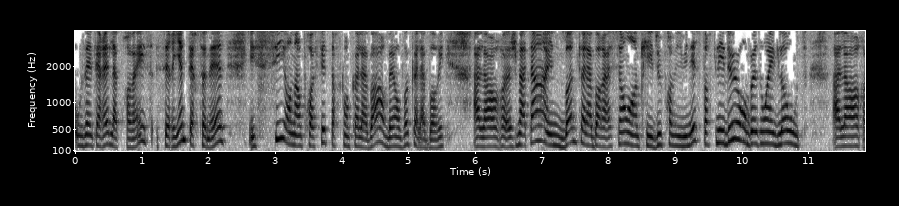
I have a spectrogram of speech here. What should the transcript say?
aux intérêts de la province. C'est rien de personnel. Et si on en profite parce qu'on collabore, ben on va collaborer. Alors, euh, je m'attends à une bonne collaboration entre les deux premiers ministres parce que les deux ont besoin de l'autre. Alors,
